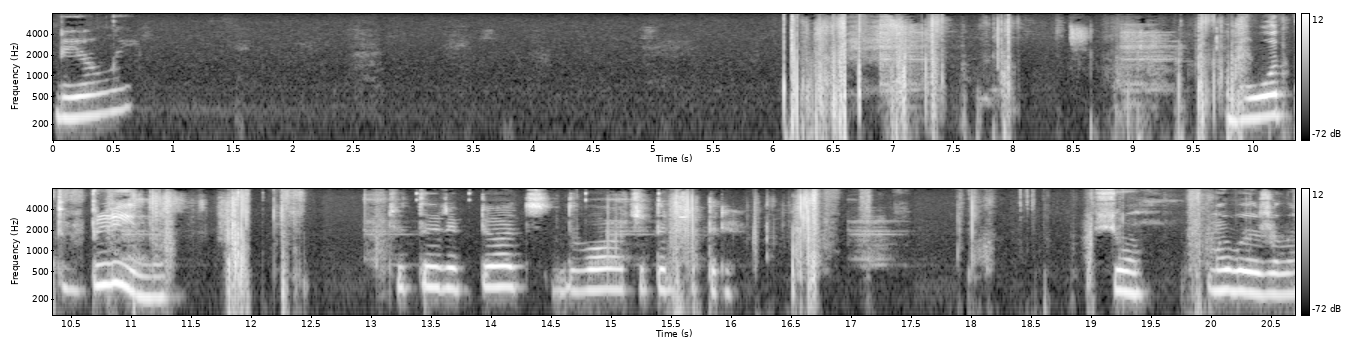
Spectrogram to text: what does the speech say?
Білий. вот, блин. 4, 5, 2, 4, 4. Все, мы выжили.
